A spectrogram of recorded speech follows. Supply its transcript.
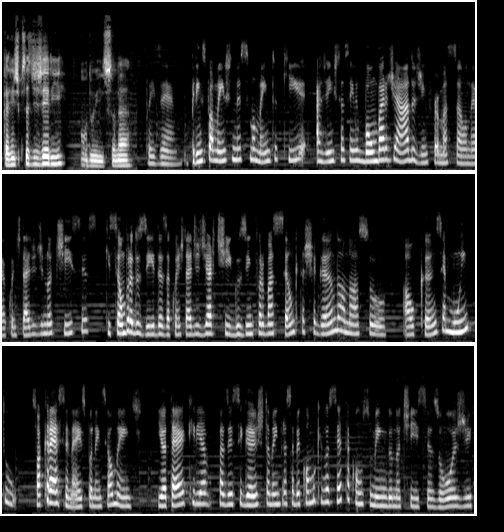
Que a gente precisa digerir tudo isso, né? Pois é, principalmente nesse momento que a gente está sendo bombardeado de informação, né? A quantidade de notícias que são produzidas, a quantidade de artigos e informação que está chegando ao nosso alcance é muito. só cresce, né? Exponencialmente. E eu até queria fazer esse gancho também para saber como que você está consumindo notícias hoje.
